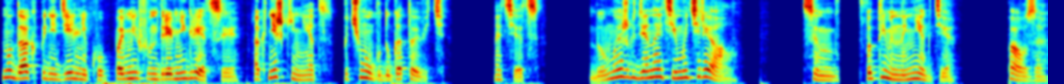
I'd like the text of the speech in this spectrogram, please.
ну да, к понедельнику, по мифам Древней Греции. А книжки нет. Почему буду готовить? Отец, думаешь, где найти материал? Сын, вот именно негде. Пауза.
